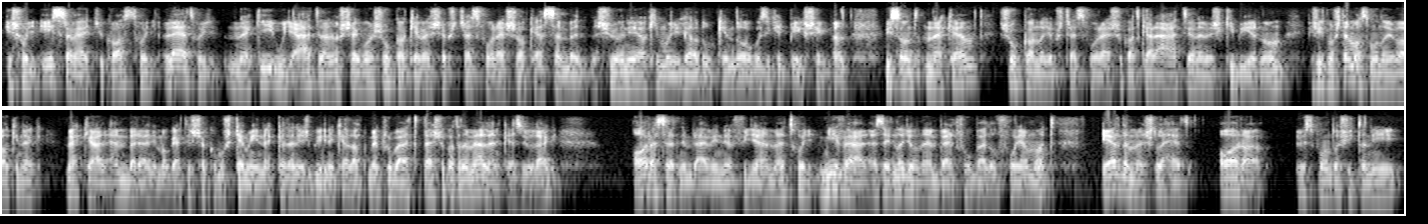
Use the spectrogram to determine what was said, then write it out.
És hogy észrevehetjük azt, hogy lehet, hogy neki úgy általánosságban sokkal kevesebb stresszforrással kell szembesülnie, aki mondjuk eladóként dolgozik egy pékségben. Viszont nekem sokkal nagyobb stresszforrásokat kell átélnem és kibírnom, és itt most nem azt mondom, hogy valakinek meg kell emberelni magát, és akkor most keménynek kell lenni, és bírni kell a megpróbáltatásokat, hanem ellenkezőleg, arra szeretném rávinni a figyelmet, hogy mivel ez egy nagyon emberpróbáló folyamat, érdemes lehet arra összpontosítani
